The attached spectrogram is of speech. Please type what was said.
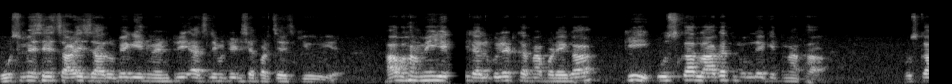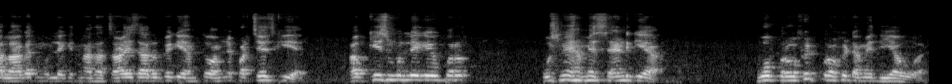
उसमें से चालीस हज़ार रुपये की इन्वेंट्री एच लिमिटेड से परचेज की हुई है। अब हमें ये कैलकुलेट करना पड़ेगा कि उसका लागत मूल्य कितना था। उसका लागत मूल्य कितना था? चालीस हज़ार रुपये की हम तो हमने परचेज की है। अब किस मूल्य के ऊपर उसने हमें सेंड किया। वो प्रॉफिट प्रॉफिट हमें दिया हुआ है।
